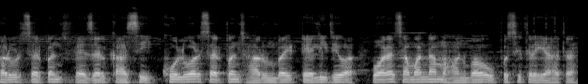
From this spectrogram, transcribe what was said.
ખરૂડ સરપંચ ફેઝલ કાસી ખોલવડ સરપંચ હારૂનભાઈ ટેલી જેવા વોરા સમાજના મહાનુભાવો ઉપસ્થિત રહ્યા હતા.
